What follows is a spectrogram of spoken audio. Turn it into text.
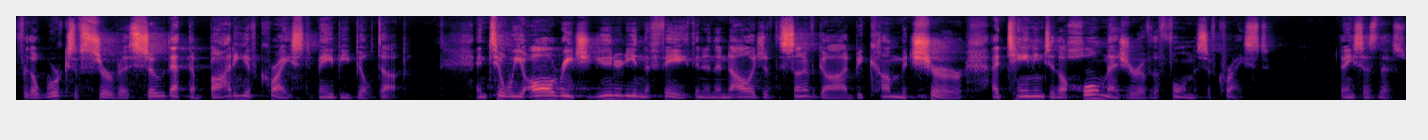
for the works of service so that the body of Christ may be built up until we all reach unity in the faith and in the knowledge of the Son of God, become mature, attaining to the whole measure of the fullness of Christ. Then he says this.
